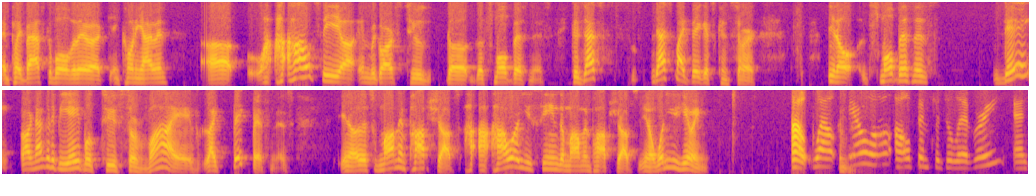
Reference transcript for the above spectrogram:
and play basketball over there at- in Coney Island. Uh, how's the uh, in regards to the the small business? Because that's that's my biggest concern. You know, small business they are not going to be able to survive like big business. You know, it's mom and pop shops. H- how are you seeing the mom and pop shops? You know, what are you hearing? Oh, well, Mm. they're all open for delivery, and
